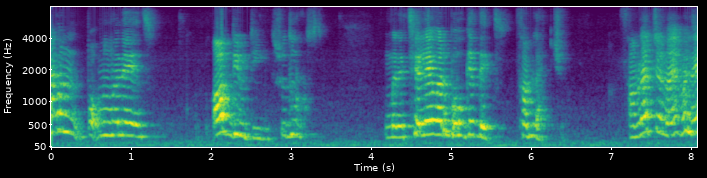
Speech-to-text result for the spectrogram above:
এখন মানে অফ ডিউটি শুধু মানে ছেলে আর বউকে দেখ সামলাচ্ছ। সামলাচ্ছ নয় মানে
